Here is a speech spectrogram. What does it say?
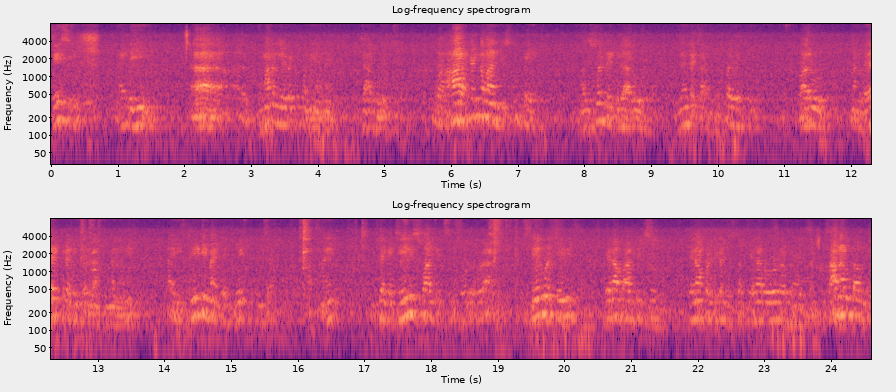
చేసి అండ్ ఈ మనల్ని పెట్టుకొని ఆయన జాబ్ గురించి ఆ రకంగా మనం తీసుకుంటే మధుసూదన్ రెడ్డి గారు ఇదంటే చాలా గొప్ప వ్యక్తి. వారు మన డైరెక్ట్గా టీచర్ కాకుండా కానీ ఐ ట్రీట్ మ్యాట్ గ్రేట్ టీచర్ ముఖ్యంగా చైనీస్ పాలిటిక్స్ కూడా కూడా నేను కూడా Chinese China politics China political system China rural system చాలా ఉంటా ఉంది.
